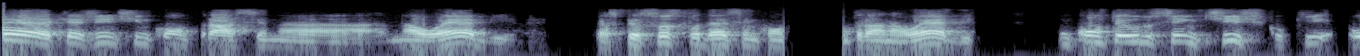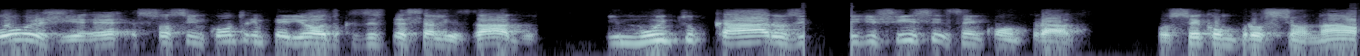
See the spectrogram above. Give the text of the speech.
é que a gente encontrasse na, na web, que as pessoas pudessem encontrar na web, um conteúdo científico que hoje é, só se encontra em periódicos especializados e muito caros difíceis de ser encontrados. Você, como profissional,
